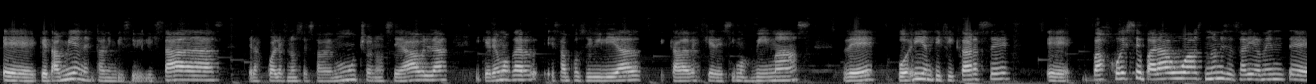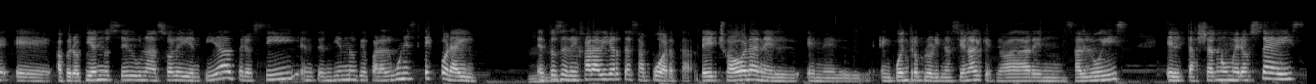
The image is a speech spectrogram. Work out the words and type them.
eh, que también están invisibilizadas, de las cuales no se sabe mucho, no se habla, y queremos dar esa posibilidad cada vez que decimos vi más de poder identificarse eh, bajo ese paraguas, no necesariamente apropiándose de una sola identidad, pero sí entendiendo que para algunos es por ahí, entonces dejar abierta esa puerta. De hecho, ahora en el, en el encuentro plurinacional que se va a dar en San Luis, el taller número 6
